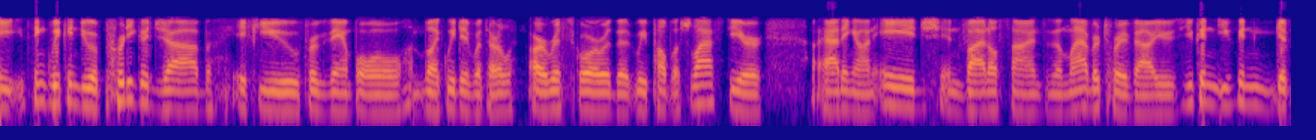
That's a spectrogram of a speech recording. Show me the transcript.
I think we can do a pretty good job if you, for example, like we did with our our risk score that we published last year, adding on age and vital signs and then laboratory values, you can you can get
